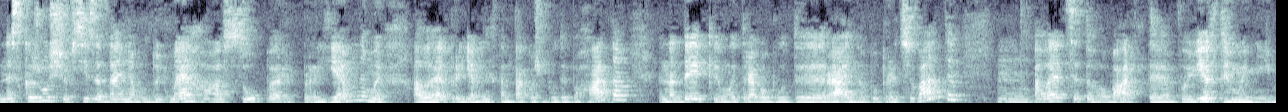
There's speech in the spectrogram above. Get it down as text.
Не скажу, що всі завдання будуть мега, супер приємними, але приємних там також буде багато. Над деякими треба буде реально попрацювати. Але це того варте, повірте мені.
